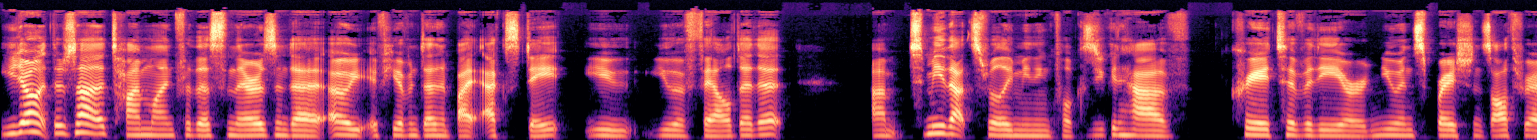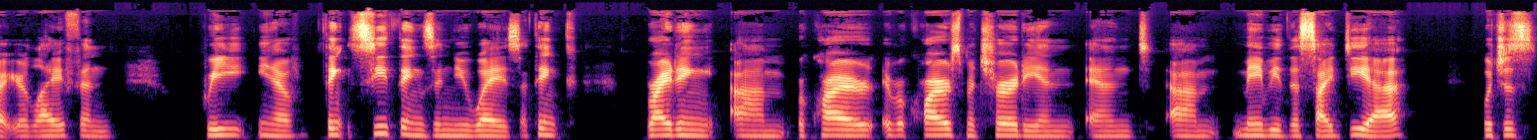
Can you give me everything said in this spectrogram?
you don't, there's not a timeline for this, and there isn't a, oh, if you haven't done it by X date, you you have failed at it. Um, to me, that's really meaningful because you can have creativity or new inspirations all throughout your life and re you know think see things in new ways. I think writing um, require it requires maturity and and um, maybe this idea which is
